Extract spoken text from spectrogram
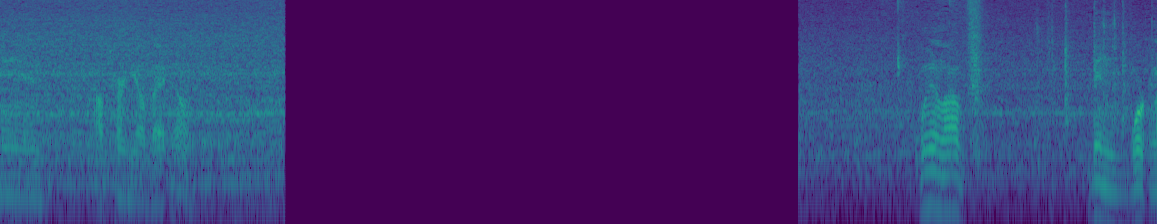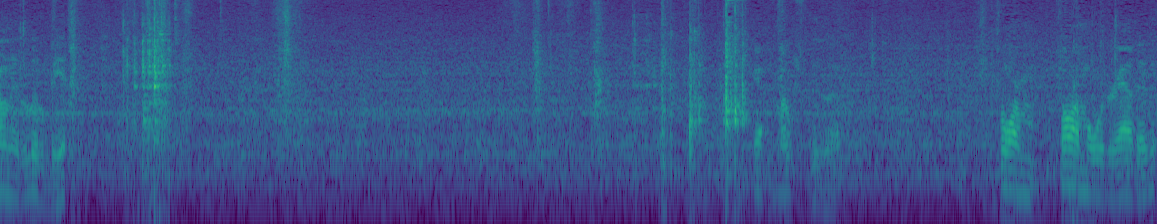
and I'll turn y'all back on. Well, I've been working on it a little bit. Got most of the farm farm order out of it.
